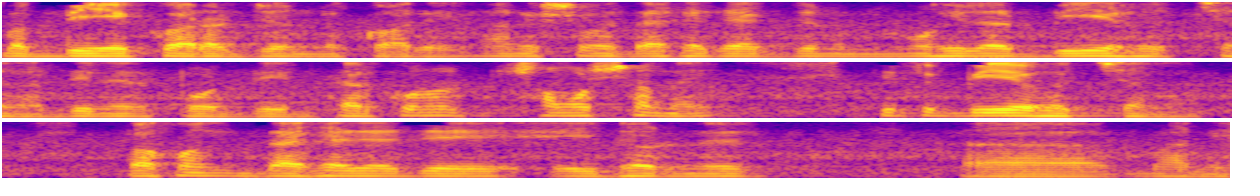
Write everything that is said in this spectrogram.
বা বিয়ে করার জন্য করে। অনেক সময় দেখা যায় একজন মহিলার বিয়ে হচ্ছে না দিনের পর দিন, তার কোনো সমস্যা নেই, কিন্তু বিয়ে হচ্ছে না। তখন দেখা যায় যে এই ধরনের মানে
